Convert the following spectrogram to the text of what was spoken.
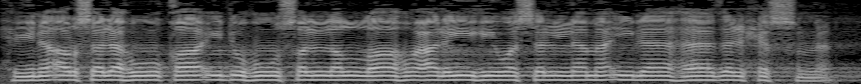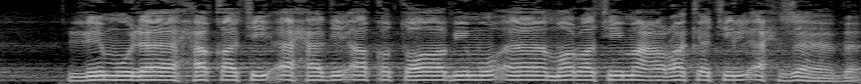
حين أرسله قائده صلى الله عليه وسلم إلى هذا الحصن لملاحقة أحد أقطاب مؤامرة معركة الأحزاب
